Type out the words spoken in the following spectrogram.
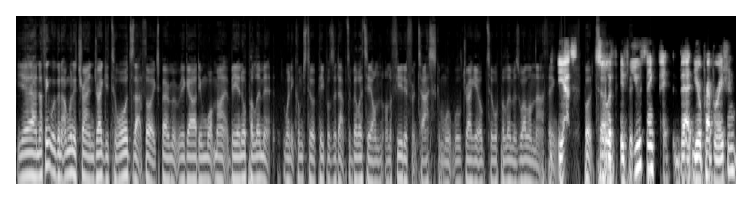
yeah and i think we're gonna i'm gonna try and drag you towards that thought experiment regarding what might be an upper limit when it comes to a people's adaptability on on a few different tasks and we'll, we'll drag it up to upper limb as well on that i think yes but so um, if, if you think that, that your preparation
